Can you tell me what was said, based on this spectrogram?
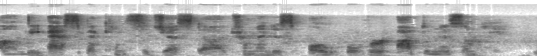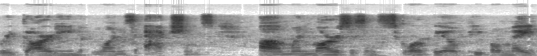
um, the aspect can suggest uh, tremendous over optimism regarding one's actions. Um, when Mars is in Scorpio, people may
